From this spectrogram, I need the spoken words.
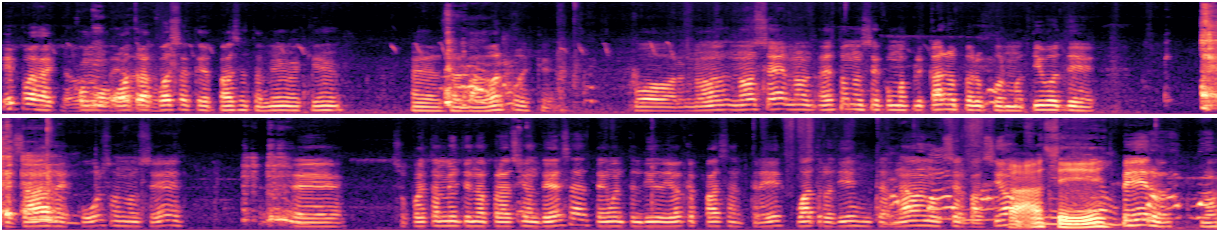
Y pues No, como otra cosa que pasa también aquí en, El Salvador, pues que por, no, no sé, no, esto no sé cómo explicarlo, pero por motivos de quizás recursos, no sé, eh, supuestamente una operación de esas, tengo entendido yo que pasan 3, 4 días internados en observación, Ah, sí, pero los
